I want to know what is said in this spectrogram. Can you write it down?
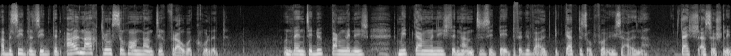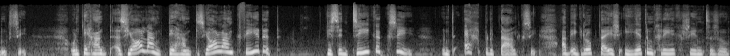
Aber sie dann sind dann alle Nacht rausgekommen und haben sich Frauen geholt. Und wenn sie nicht gegangen ist, mitgegangen ist, dann haben sie sie dort vergewaltigt. Das so von uns allen. Das war also schlimm. Gewesen. Und die haben ein Jahr lang, die haben ein Jahr lang gefeiert. Die sind Sieger gewesen. und echt brutal gewesen. Aber ich glaube, da ist in jedem Krieg so.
